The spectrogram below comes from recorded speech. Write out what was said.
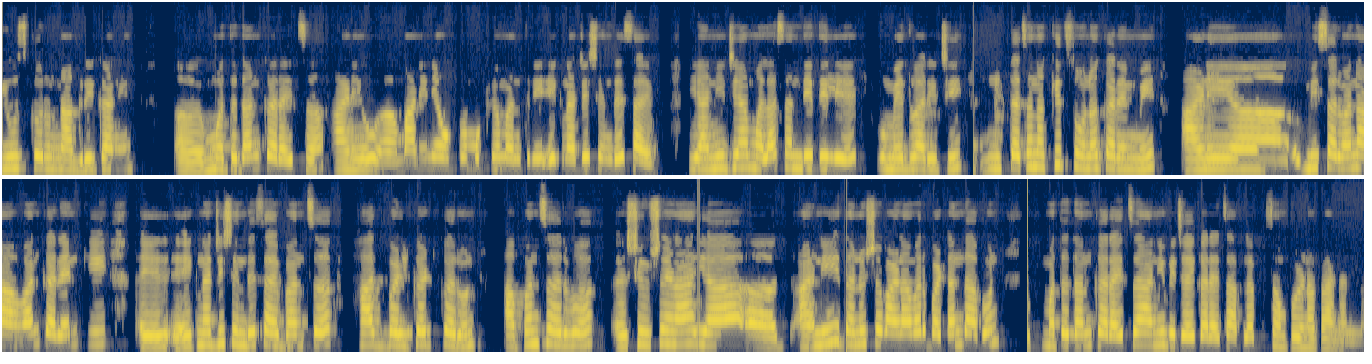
यूज करून नागरिकांनी मतदान करायचं आणि माननीय उपमुख्यमंत्री एकनाथजी शिंदे साहेब यांनी ज्या मला संधी दिली आहे उमेदवारीची त्याचं नक्कीच सोनं करेन मी आणि मी सर्वांना आवाहन करेन की एकनाथजी शिंदे साहेबांचं हात बळकट करून आपण सर्व शिवसेना या आणि धनुष्यबाणावर बटन दाबून मतदान करायचं आणि विजय करायचा आपल्या संपूर्ण पॅनलला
